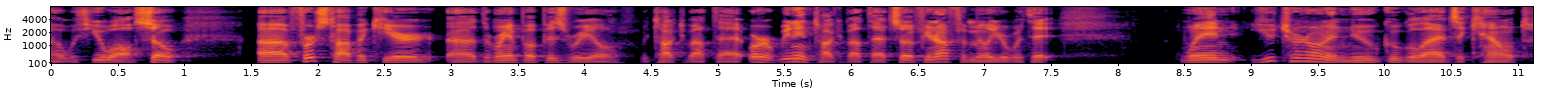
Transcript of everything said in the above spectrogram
uh, with you all. So, uh, first topic here uh, the ramp up is real. We talked about that, or we didn't talk about that. So, if you're not familiar with it, when you turn on a new Google Ads account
